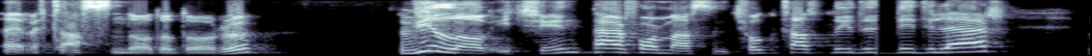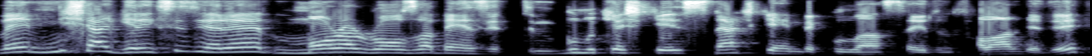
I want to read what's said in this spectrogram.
Evet aslında o da doğru. Willow için performansın çok tatlıydı dediler. Ve Michel gereksiz yere Mora Rose'a benzettim. Bunu keşke Snatch Game'de kullansaydın falan dedi.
